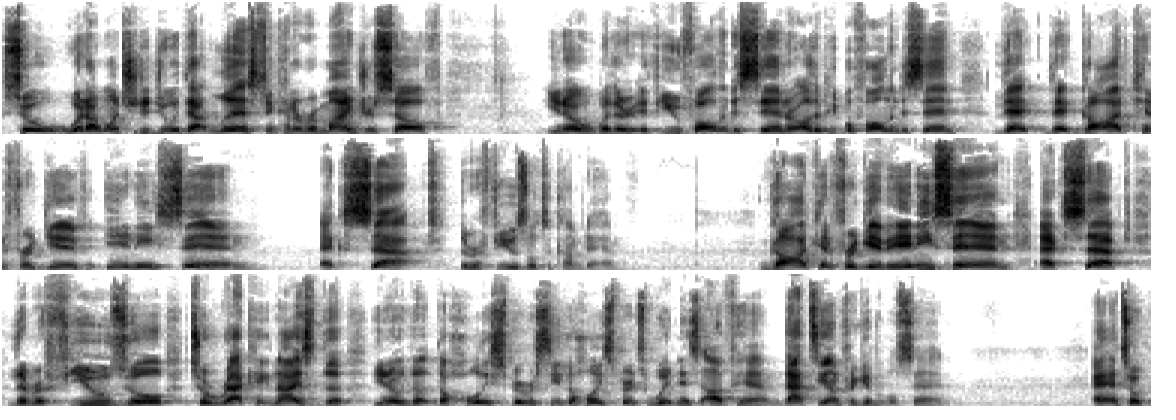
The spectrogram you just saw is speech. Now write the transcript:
So, what I want you to do with that list and kind of remind yourself, you know, whether if you fall into sin or other people fall into sin, that, that God can forgive any sin except the refusal to come to Him. God can forgive any sin except the refusal to recognize the, you know, the, the Holy Spirit, receive the Holy Spirit's witness of Him. That's the unforgivable sin. And, and so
